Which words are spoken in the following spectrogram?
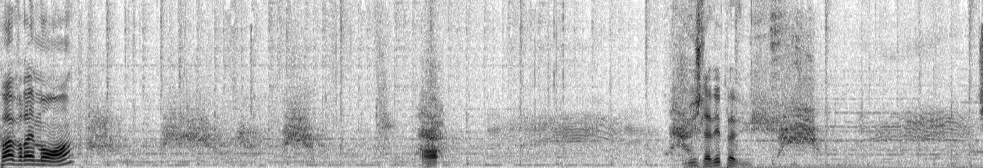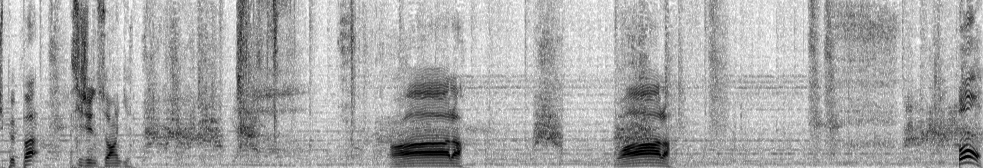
Pas vraiment hein. Oh. Lui je l'avais pas vu. Je peux pas. Si j'ai une seringue. Voilà. Voilà. Bon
